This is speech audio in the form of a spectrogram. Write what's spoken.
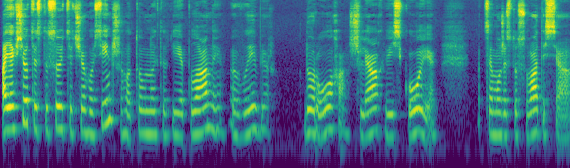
А якщо це стосується чогось іншого, то в них тут є плани, вибір, дорога, шлях, військові. Це може стосуватися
